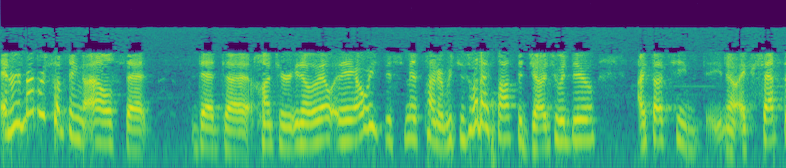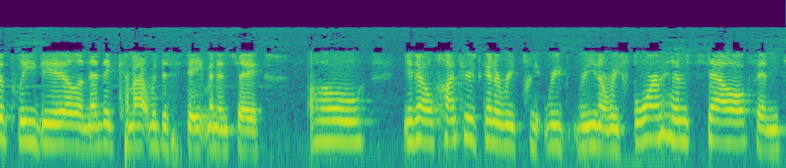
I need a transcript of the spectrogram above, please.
And remember something else that that uh, Hunter, you know, they always dismiss Hunter, which is what I thought the judge would do. I thought she'd, you know, accept the plea deal, and then they'd come out with this statement and say, "Oh, you know, Hunter's going to, re- re- you know, reform himself, and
